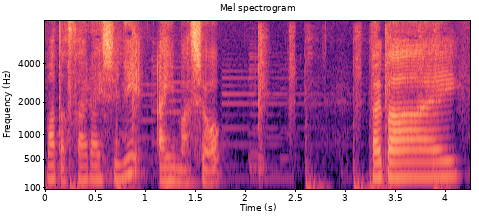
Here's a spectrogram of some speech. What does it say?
また再来週に会いましょうバイバイ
